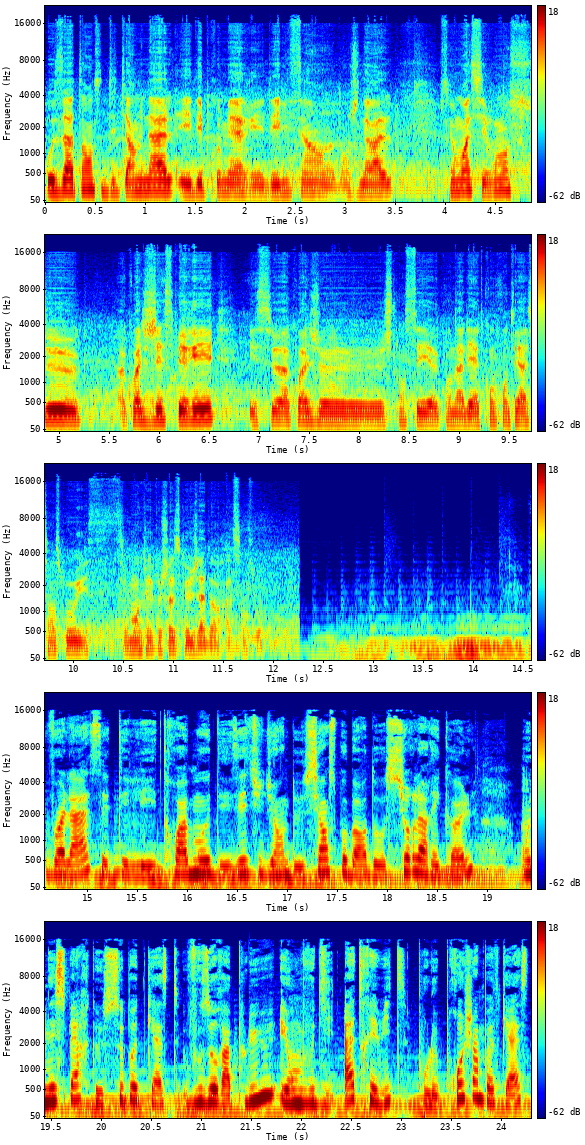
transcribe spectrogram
aux attentes des terminales et des premières et des lycéens euh, en général. Parce que moi c'est vraiment ce à quoi j'espérais et ce à quoi je, je pensais qu'on allait être confronté à Sciences Po, et c'est vraiment quelque chose que j'adore à Sciences Po. Voilà, c'était les trois mots des étudiants de Sciences Po Bordeaux sur leur école. On espère que ce podcast vous aura plu et on vous dit à très vite pour le prochain podcast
